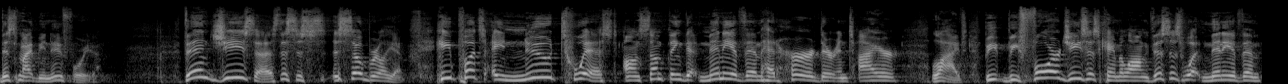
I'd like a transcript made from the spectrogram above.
this might be new for you. Then Jesus, this is, is so brilliant, he puts a new twist on something that many of them had heard their entire lives. Be, before Jesus came along, this is what many of them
